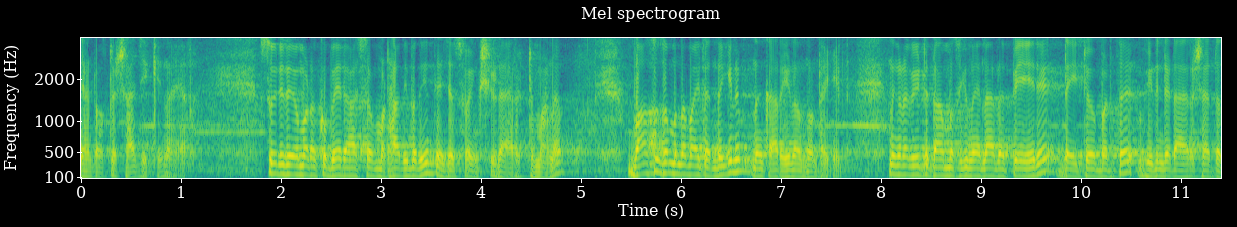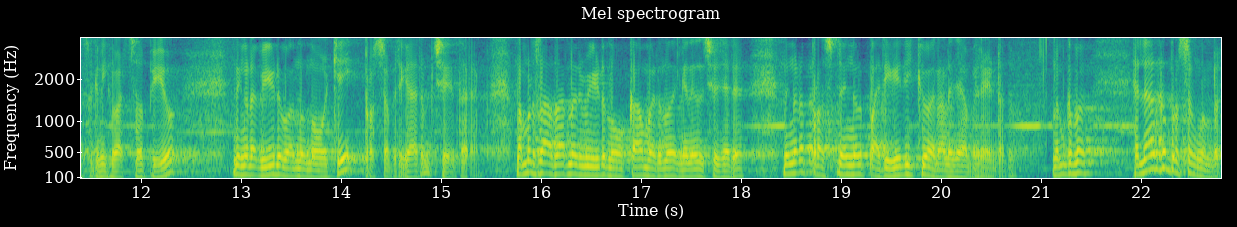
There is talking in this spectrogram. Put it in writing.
ഞാൻ ഡോക്ടർ ഷാജി കെ നായർ. സൂര്യദേവമട കുബേരാശ്രമ മഠാധിപതിയും തേജസ് വംശി ഡയറക്ടറുമാണ്. വാസ്തു സംബന്ധമായിട്ട് എന്തെങ്കിലും നിങ്ങൾക്ക് അറിയണമെന്നുണ്ടെങ്കിൽ നിങ്ങളുടെ വീട്ടിൽ താമസിക്കുന്ന എല്ലാവരുടെ പേര് ഡേറ്റ് ഓഫ് ബർത്ത് വീടിന്റെ ഡയറക്ഷൻ അഡ്രസ്സ് എനിക്ക് വാട്സപ്പ് ചെയ്യൂ. നിങ്ങളുടെ വീട് വന്ന് നോക്കി പ്രശ്നപരിഹാരം ചെയ്തു തരാം നമ്മൾ സാധാരണ ഒരു വീട് നോക്കാൻ വരുന്നത് എങ്ങനെയെന്ന് വെച്ച് കഴിഞ്ഞാൽ നിങ്ങളുടെ പ്രശ്നങ്ങൾ പരിഹരിക്കുവാനാണ് ഞാൻ വരേണ്ടത്. നമുക്കിപ്പോൾ എല്ലാവർക്കും പ്രശ്നങ്ങളുണ്ട്.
